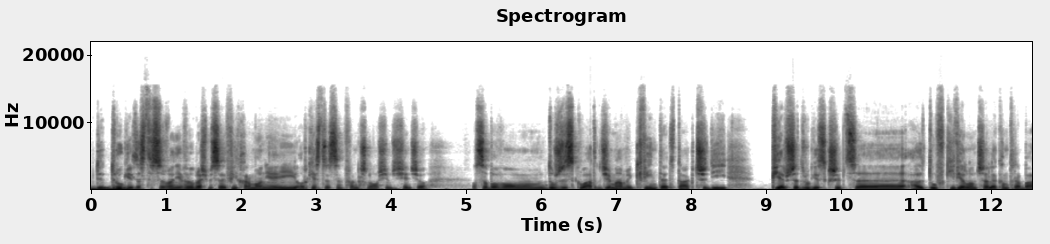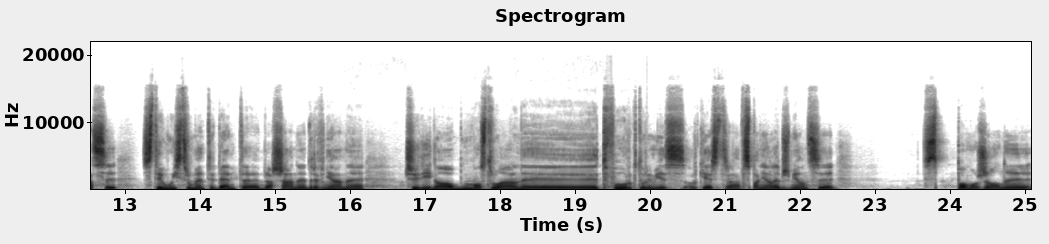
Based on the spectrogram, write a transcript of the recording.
drugie zastosowanie. Wyobraźmy sobie filharmonię i orkiestrę symfoniczną 80-osobową, duży skład, gdzie mamy kwintet, tak, czyli pierwsze, drugie skrzypce, altówki, wiolonczele, kontrabasy, z tyłu instrumenty dęte, blaszane, drewniane, czyli no, monstrualny twór, którym jest orkiestra, wspaniale brzmiący, wspomożony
